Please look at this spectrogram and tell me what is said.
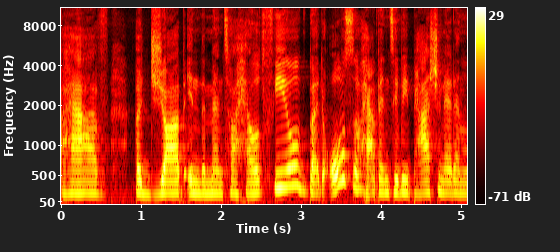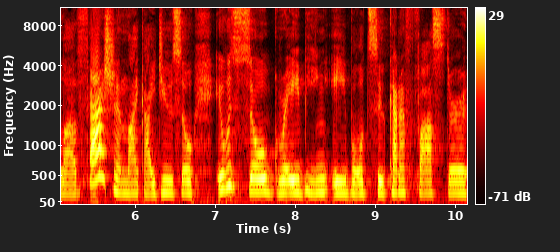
have a job in the mental health field, but also happen to be passionate and love fashion like I do. So it was so great being able to kind of foster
